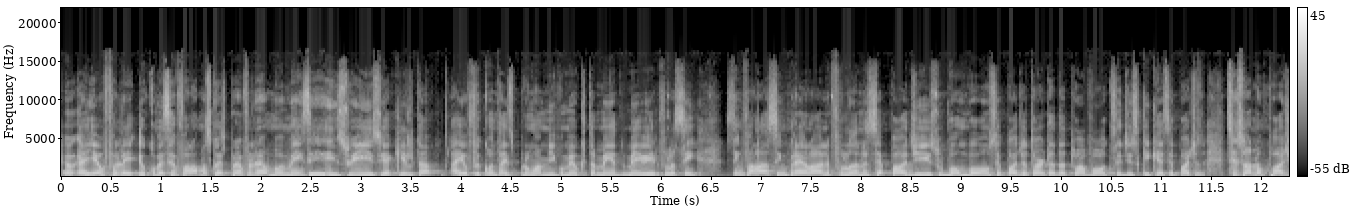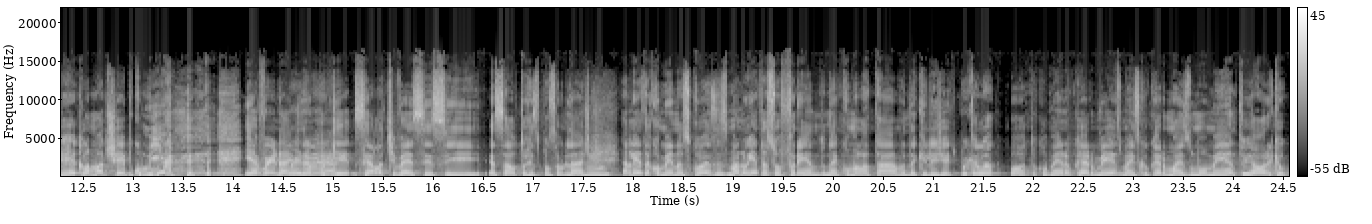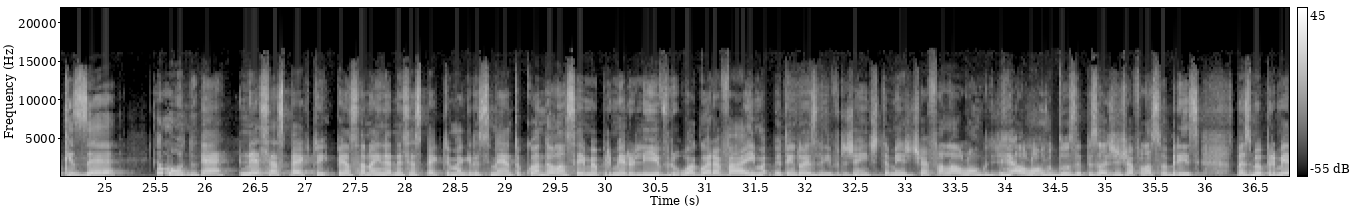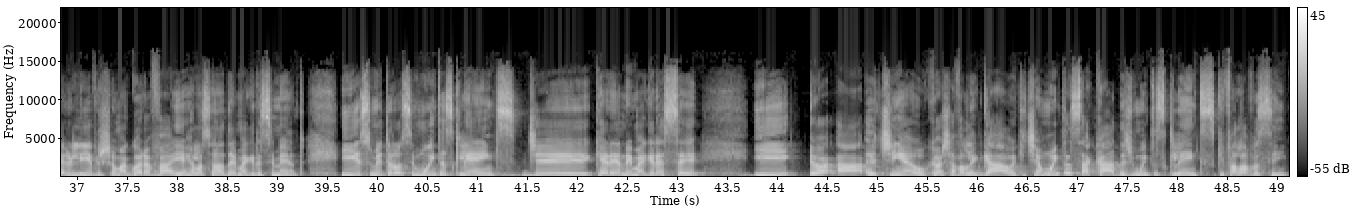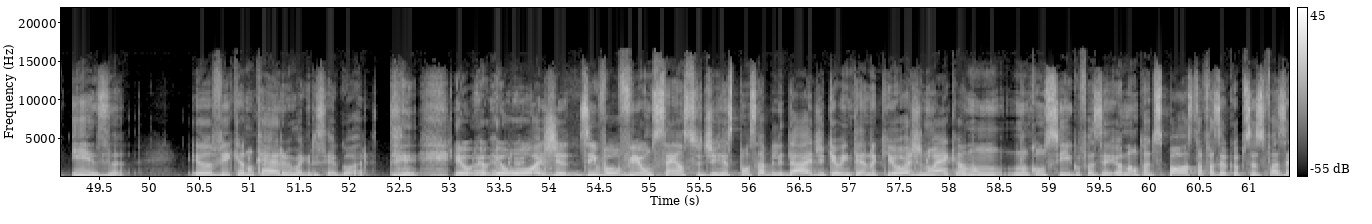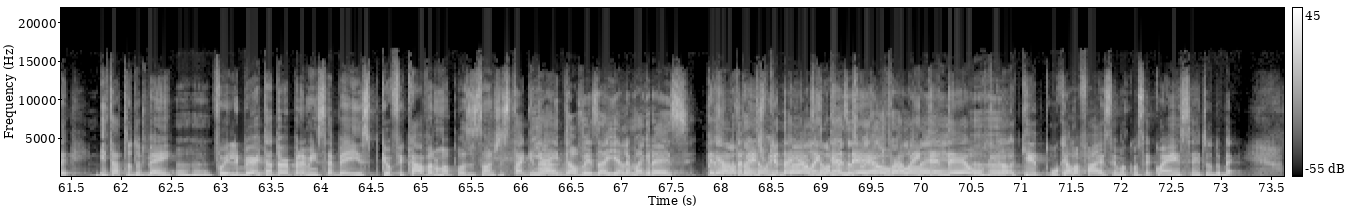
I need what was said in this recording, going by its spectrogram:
Eu, aí eu falei, eu comecei a falar umas coisas pra ela. Eu falei, não, mas isso, isso e aquilo, tá? Aí eu fui contar isso pra um amigo meu, que também é do meio, e ele falou assim: você tem que falar assim pra ela: olha, Fulana, você pode isso, bombom, você pode a torta da tua avó, que você disse que quer, você pode. Você só não pode reclamar de shape comigo. e é verdade, é verdade. Porque se ela tivesse esse, essa autorresponsabilidade, uhum. ela ia estar tá comendo as coisas, mas não ia estar tá sofrendo, né? Como ela tava, daquele jeito. Porque ela, pô, tô comendo, eu quero mesmo, é isso que eu quero mais no momento, e a hora que eu quiser eu mudo. É, nesse aspecto, pensando ainda nesse aspecto emagrecimento, quando eu lancei meu primeiro livro, o Agora Vai, eu tenho dois livros, gente, também a gente vai falar ao longo, de, ao longo dos episódios, a gente vai falar sobre isso. Mas meu primeiro livro chama Agora Vai e é relacionado a emagrecimento. E isso me trouxe muitas clientes de querendo emagrecer. E eu, a, eu tinha, o que eu achava legal é que tinha muitas sacadas de muitos clientes que falavam assim, Isa, eu vi que eu não quero emagrecer agora. eu, eu, eu hoje desenvolvi um senso de responsabilidade que eu entendo que hoje não é que eu não, não consigo fazer, eu não estou disposta a fazer o que eu preciso fazer e tá tudo bem. Uhum. Foi libertador para mim saber isso, porque eu ficava numa posição de estagnada. E aí talvez aí ela emagrece. Porque Exatamente, ela tá porque daí ela entendeu, ela, ela entendeu uhum. que, que, o que ela faz tem uma consequência e tudo bem.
